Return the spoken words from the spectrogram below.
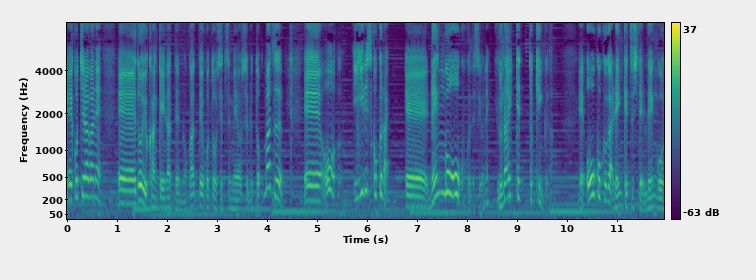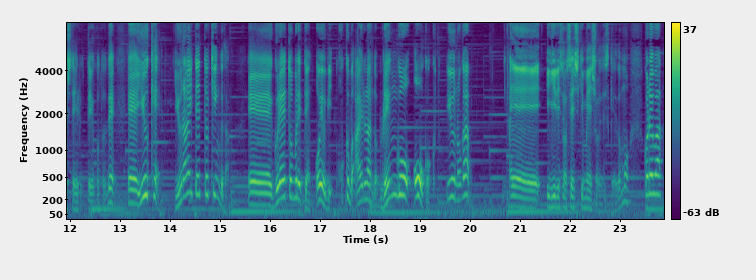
えー、こちらがね、えー、どういう関係になってるのかっていうことを説明をすると、まず、えー、イギリス国内、え、連合王国ですよね。 United Kingdom。え、王国が連結して、連合しているっていうことで、え、UK、 United Kingdom、え、グレートブリテン及び北部アイルランド連合王国というのが、えー、イギリスの正式名称ですけれども、これは、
